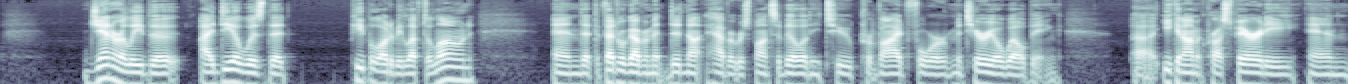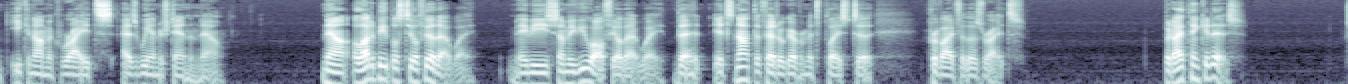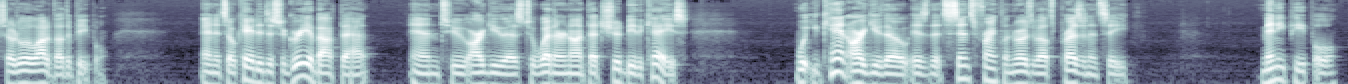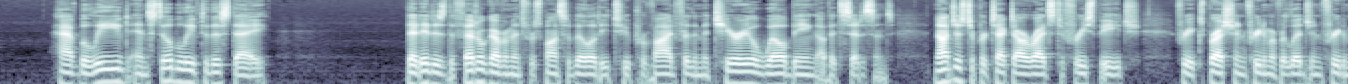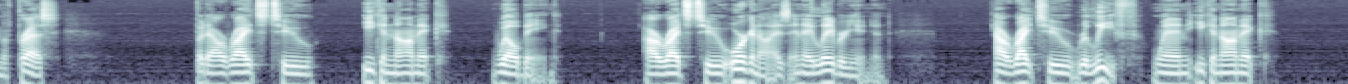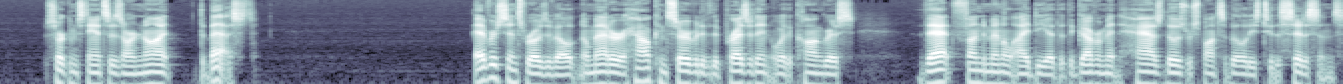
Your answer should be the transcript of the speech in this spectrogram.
generally the idea was that people ought to be left alone and that the federal government did not have a responsibility to provide for material well being, uh, economic prosperity, and economic rights as we understand them now. Now, a lot of people still feel that way. Maybe some of you all feel that way, that it's not the federal government's place to provide for those rights. But I think it is. So do a lot of other people. And it's okay to disagree about that and to argue as to whether or not that should be the case. What you can't argue, though, is that since Franklin Roosevelt's presidency, many people have believed and still believe to this day that it is the federal government's responsibility to provide for the material well being of its citizens, not just to protect our rights to free speech, free expression, freedom of religion, freedom of press, but our rights to economic well being, our rights to organize in a labor union, our right to relief when economic circumstances are not the best. Ever since Roosevelt, no matter how conservative the president or the Congress, that fundamental idea that the government has those responsibilities to the citizens,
